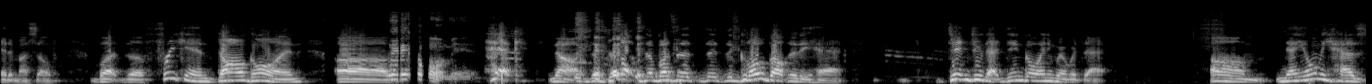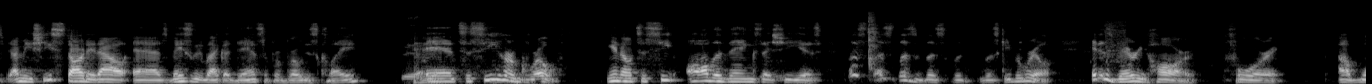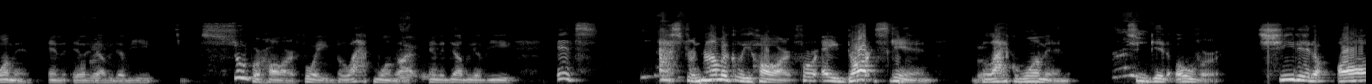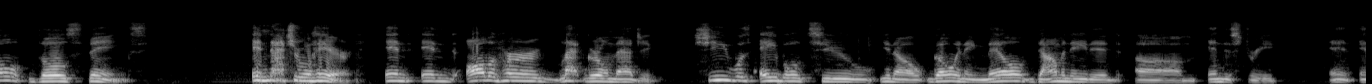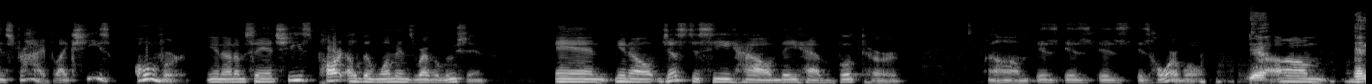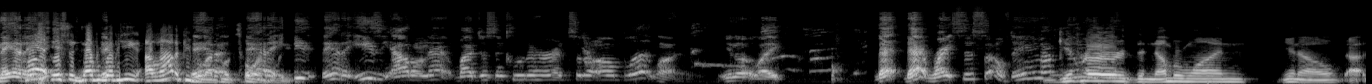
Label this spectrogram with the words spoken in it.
edit myself. But the freaking doggone uh man, come on, man. Heck, no. The belt, the, but the, the the glow belt that he had didn't do that. Didn't go anywhere with that. Um, Naomi has. I mean, she started out as basically like a dancer for Brodus Clay, Yeah. and to see her growth, you know, to see all the things that she is. Let's let's let's let's let's, let's keep it real. It is very hard for a woman in, in the Woman. WWE. It's super hard for a black woman Black in the WWE. It's astronomically hard for a dark skinned black woman to get over. She did all those things in natural hair, in in all of her black girl magic. She was able to, you know, go in a male dominated um, industry and and strive. Like she's over. You know what I'm saying? She's part of the woman's revolution. And you know, just to see how they have booked her um is is is is horrible. Yeah. Um And they had a it's the WWE. A lot of they people a, they, had a, they had an easy out on that by just including her into the um bloodline. You know, like that that writes itself. They didn't even have to Give her anything. the number one, you know, uh,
